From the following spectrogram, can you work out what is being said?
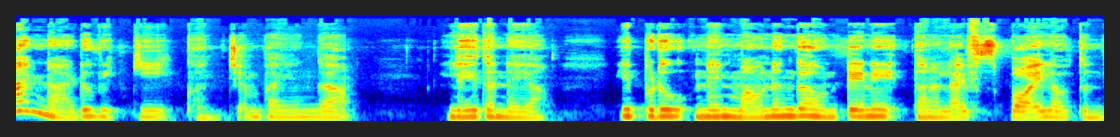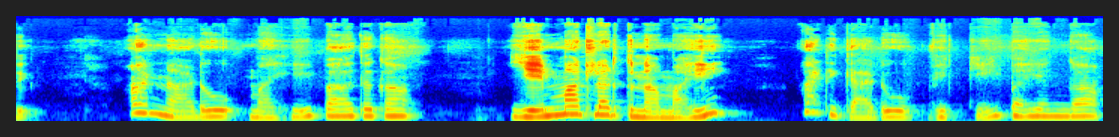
అన్నాడు విక్కీ కొంచెం భయంగా. లేదన్నయ్య ఇప్పుడు నేను మౌనంగా ఉంటేనే తన లైఫ్ స్పాయిల్ అవుతుంది. అన్నాడు మహి బాధగా. ఏం మాట్లాడుతున్నావు మహి? అడిగాడు విక్కీ భయంగా.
